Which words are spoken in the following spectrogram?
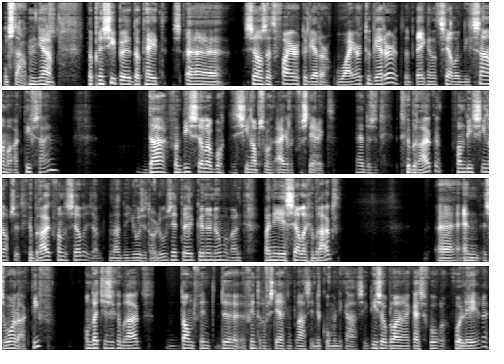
ontstaan. Ja, Dus- dat principe dat heet eh cells that fire together, wire together. Dat betekent dat cellen die samen actief zijn, daar van die cellen wordt de synaps wordt eigenlijk versterkt. Dus het, het gebruiken van die synaps, het gebruik van de cellen, je zou het naar de use it or lose it eh, kunnen noemen, maar wanneer je cellen gebruikt eh, en ze worden actief, omdat je ze gebruikt, dan vindt, de, vindt er een versterking plaats in de communicatie, die zo belangrijk is voor, voor leren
